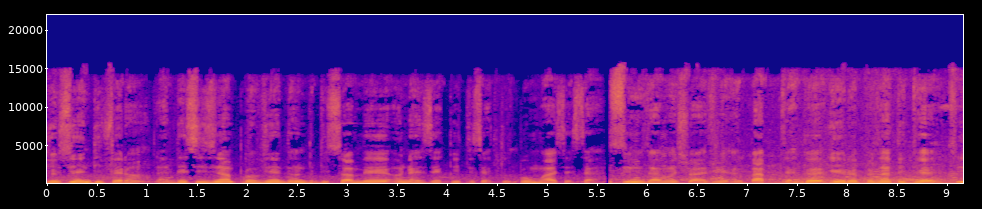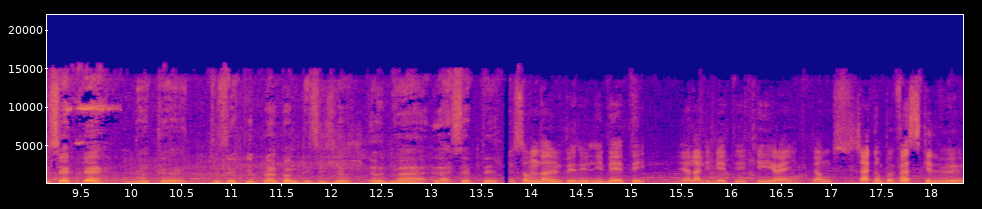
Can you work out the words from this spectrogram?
Je suis indifférent. La décision provient donc du sommet, on exécute, c'est tout. Pour moi, c'est ça. Si nous avons choisi un pape, c'est qu'il représente Dieu sur cette terre. Donc, euh, tout ce qu'il prend comme décision, on doit l'accepter. Nous sommes dans un pays de liberté. Il y a la liberté qui règne. Donc chacun peut faire ce qu'il veut.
